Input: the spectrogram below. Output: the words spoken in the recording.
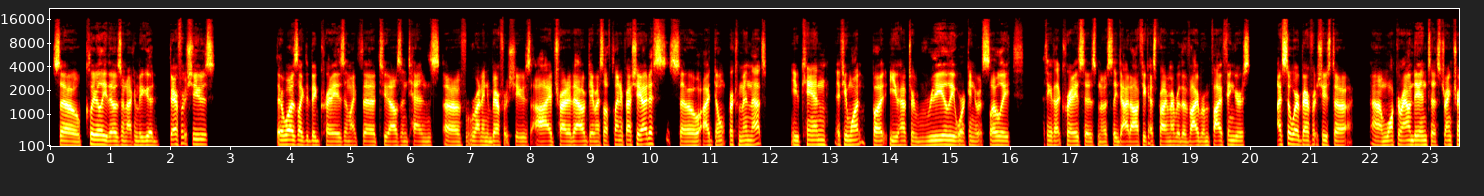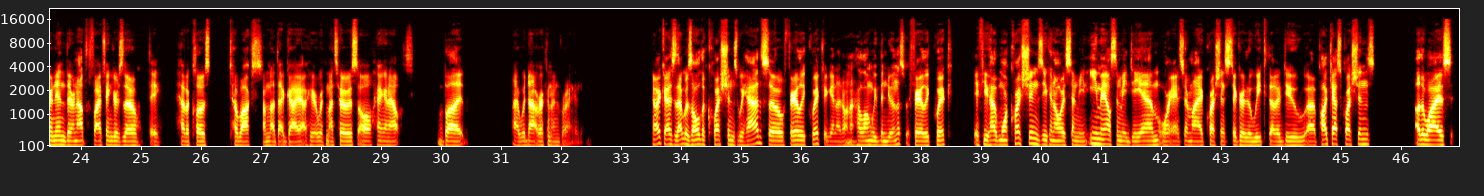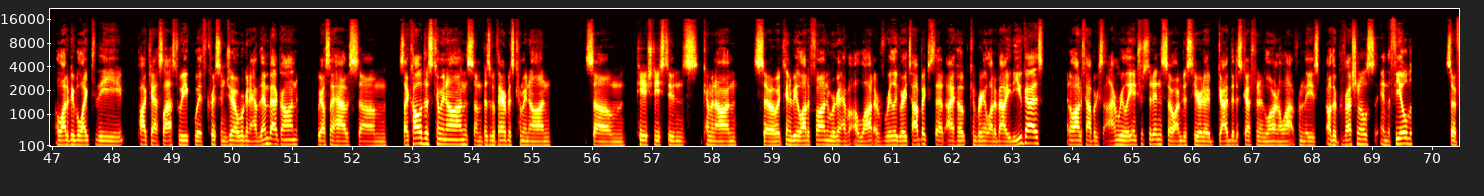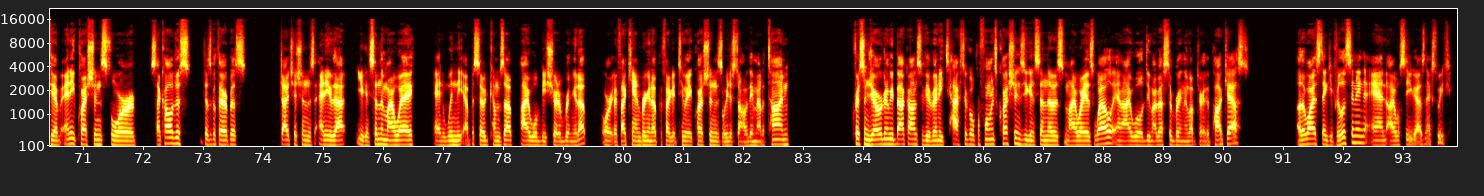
So clearly those are not going to be good. Barefoot shoes, there was like the big craze in like the 2010s of running in barefoot shoes. I tried it out, gave myself plantar fasciitis. So I don't recommend that. You can if you want, but you have to really work into it slowly. I think that craze has mostly died off. You guys probably remember the Vibram five fingers. I still wear barefoot shoes to um, walk around in, to strength train in. They're not the five fingers though. They have a closed toe box. I'm not that guy out here with my toes all hanging out but I would not recommend running them. All right, guys, that was all the questions we had. So fairly quick. Again, I don't know how long we've been doing this, but fairly quick. If you have more questions, you can always send me an email, send me a DM, or answer my question sticker of the week that I do uh, podcast questions. Otherwise, a lot of people liked the podcast last week with Chris and Joe. We're going to have them back on. We also have some psychologists coming on, some physical therapists coming on, some PhD students coming on. So it's going to be a lot of fun. We're going to have a lot of really great topics that I hope can bring a lot of value to you guys and a lot of topics I'm really interested in. So I'm just here to guide the discussion and learn a lot from these other professionals in the field. So if you have any questions for psychologists, physical therapists, dietitians, any of that, you can send them my way. And when the episode comes up, I will be sure to bring it up. Or if I can bring it up, if I get too many questions, we just don't have the amount of time. Chris and Joe are going to be back on. So if you have any tactical performance questions, you can send those my way as well. And I will do my best to bring them up during the podcast. Otherwise, thank you for listening, and I will see you guys next week.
